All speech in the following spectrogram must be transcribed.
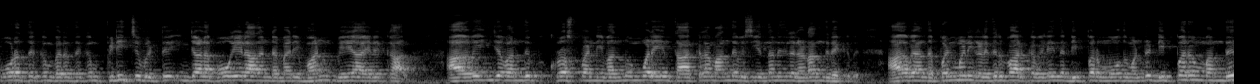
போகிறதுக்கும் பெறத்துக்கும் பிடிச்சு விட்டு இஞ்சால போகலாதன்ற மாதிரி ஒன் வேயாக இருக்காது ஆகவே இங்கே வந்து க்ராஸ் பண்ணி வந்து உங்களையும் தாக்கலாம். அந்த விஷயம் தான் இதில் நடந்திருக்குது. ஆகவே அந்த பெண்மணிகள் எதிர்பார்க்கவில்லை. இந்த டிப்பர் மோதும் வந்து டிப்பரும் வந்து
